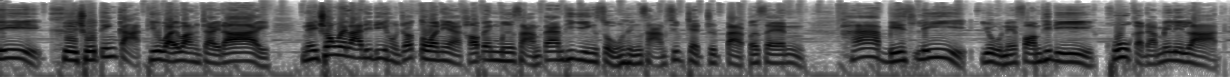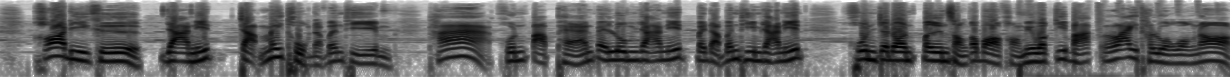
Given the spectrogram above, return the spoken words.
ลีย์คือชูตติ้งการ์ดที่ไว้วางใจได้ ในช่วงเวลาดีๆของเจ้าตัวเนี่ย เขาเป็นมือ 3 แต้มที่ยิงสูงถึง 37.8%ถ้าบิสลีย์อยู่ในฟอร์มที่ดีคู่กับดัมมิลิลาด ข้อดีคือยานิดจะไม่ถูกดับเบิลทีม ถ้าคุณปรับแผนไปลุมยานิดไปดับเบิลทีมยานิด คุณจะโดนปืน 2 กระบอกของมิวกกี้บัคไล่ทะลวงวงนอก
